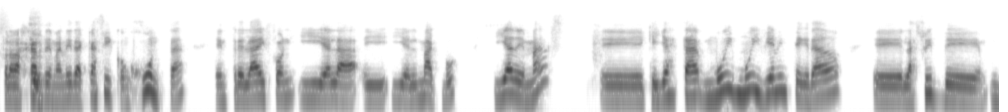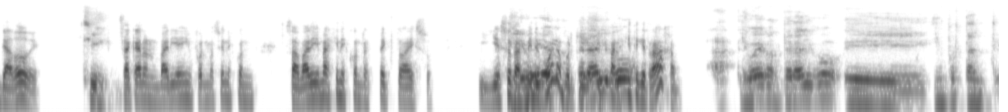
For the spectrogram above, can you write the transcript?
trabajar de manera casi conjunta entre el iPhone y el, y, el MacBook. Y además, eh, que ya está muy, muy bien integrado eh, la suite de, Adobe. Sí. Sacaron varias informaciones, con, o sea, varias imágenes con respecto a eso. Y eso también es bueno porque es para la gente que trabaja. Ah, le voy a contar algo eh, importante,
